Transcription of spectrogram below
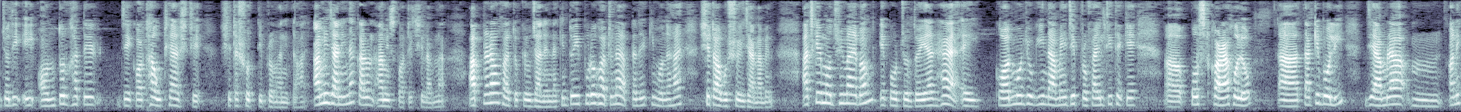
যদি এই অন্তর্ঘাতের যে কথা উঠে আসছে সেটা সত্যি প্রমাণিত হয়। আমি জানি না কারণ আমি স্পটে ছিলাম না। আপনারাও হয়তো কেউ জানেন না কিন্তু এই পুরো ঘটনায় আপনাদের কি মনে হয় সেটা অবশ্যই জানাবেন। আজকের মধুরিমা এবং এ পর্যন্তই। আর হ্যাঁ এই কর্মযোগী নামে যে প্রোফাইলটি থেকে পোস্ট করা হলো তাকে বলি যে আমরা অনেক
